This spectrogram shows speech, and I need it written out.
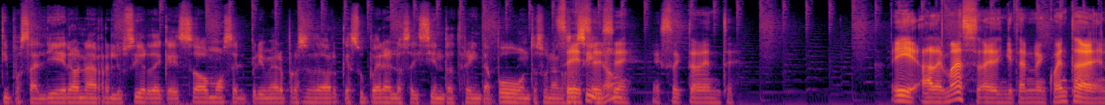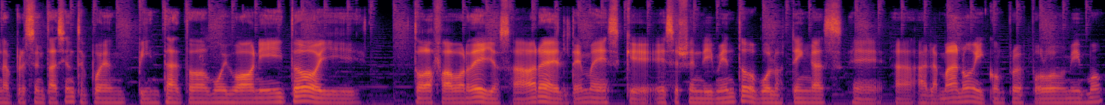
tipo salieron a relucir de que somos el primer procesador que supera los 630 puntos, una cosa Sí, así, sí, ¿no? sí, exactamente. Y además hay que tener en cuenta en la presentación te pueden pintar todo muy bonito y todo a favor de ellos. Ahora el tema es que ese rendimiento vos los tengas eh, a, a la mano y compruebes por vos mismo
